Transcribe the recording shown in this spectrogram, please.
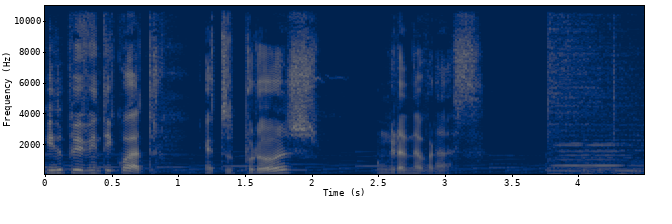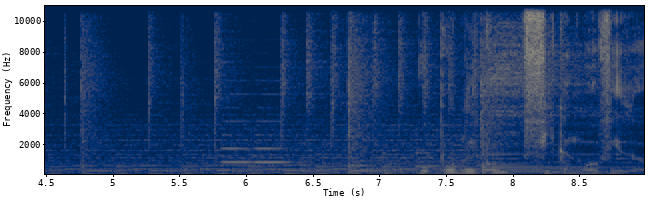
E do P24? É tudo por hoje. Um grande abraço. O público fica no ouvido.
